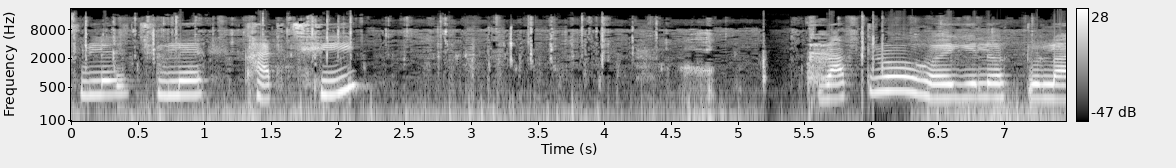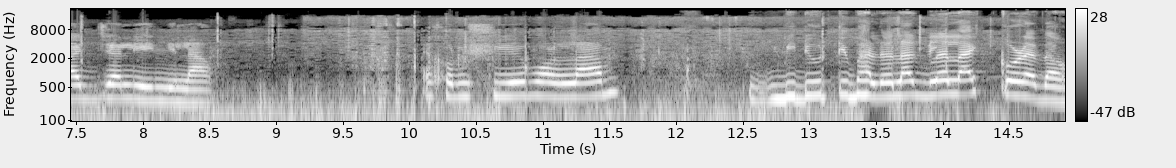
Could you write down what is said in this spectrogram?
ছুলে ছুলে খাচ্ছি। রাত্র হয়ে গেল, একটু লাইট জ্বালিয়ে নিলাম। এখন শুয়ে পড়লাম। ভিডিওটি ভালো লাগলে লাইক করে দাও।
